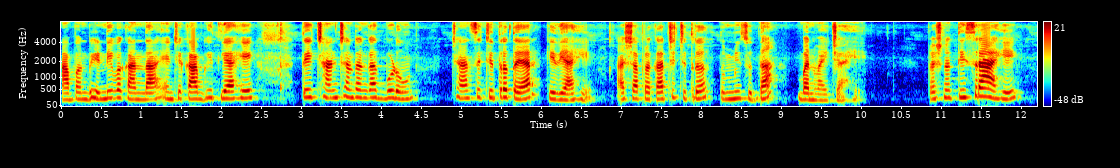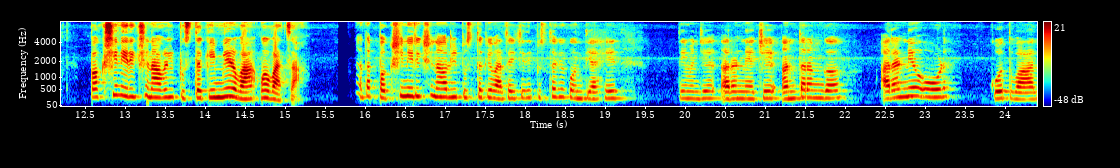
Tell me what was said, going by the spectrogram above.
आपण भेंडी व कांदा यांचे काप घेतले आहे. ते छान छान रंगात बुडवून छानसे चित्र तयार केले आहे. अशा प्रकारचे चित्र तुम्हीसुद्धा बनवायचे आहे. प्रश्न तिसरा आहे पक्षी निरीक्षणावरील पुस्तके मिळवा व वाचा. आता पक्षी निरीक्षणावरील पुस्तके वाचायची ती पुस्तके कोणती आहेत? ते म्हणजे अरण्याचे अंतरंग अरण्य ओढ कोतवाल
